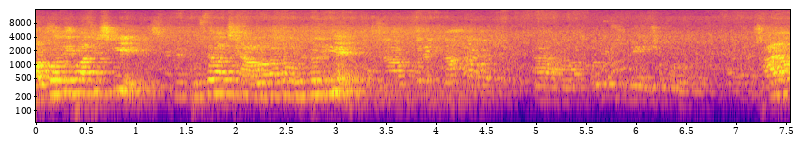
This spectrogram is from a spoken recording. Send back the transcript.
অর্কদীপ আছিস কি? বুঝতে পারছি না আলো কথা দিকে। সায়ন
